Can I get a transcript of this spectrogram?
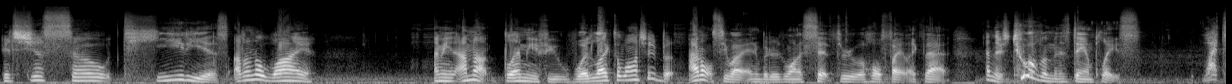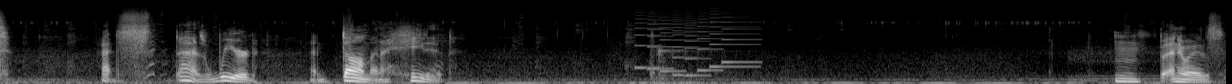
it's just so tedious. I don't know why. I mean, I'm not blaming if you would like to watch it, but I don't see why anybody would want to sit through a whole fight like that. And there's two of them in this damn place. What? That's, that is weird and dumb, and I hate it. Mm, but anyways.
